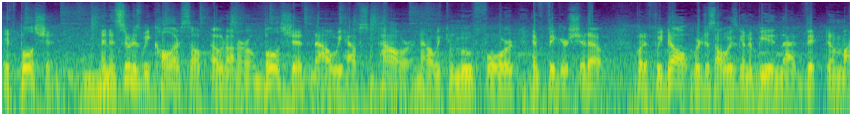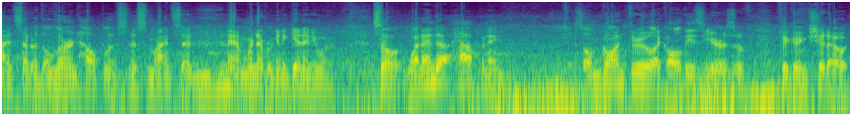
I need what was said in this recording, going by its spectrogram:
it's bullshit. And mm-hmm. as soon as we call ourselves out on our own bullshit, now we have some power and now we can move forward and figure shit out. But if we don't, we're just always going to be in that victim mindset or the learned helplessness mindset mm-hmm. and we're never going to get anywhere. So what ended up happening so I'm going through like all these years of figuring shit out.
